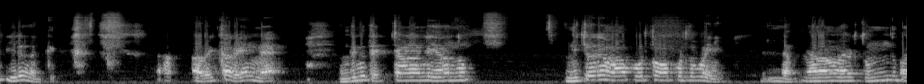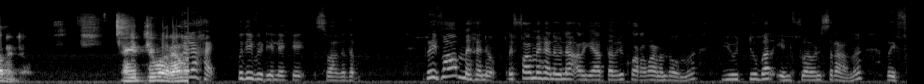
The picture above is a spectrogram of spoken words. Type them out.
ഇല്ല അവർക്കറിയന്നെ എന്തെങ്കിലും തെറ്റാണെങ്കിൽ ഞാനൊന്നും എനിക്കൊരു മാപ്പുറത്ത് മാപ്പുറത്ത് പോയി. ഇല്ല ഞാൻ അവരടുത്തൊന്നും പറഞ്ഞില്ല നെഗറ്റീവ് പറയാൻ ഹലോ പുതിയ വീഡിയോയിലേക്ക് സ്വാഗതം. റിഫ മെഹനു റിഫ മെഹനുവിനെ അറിയാത്തവർ കുറവാണെന്ന് തോന്നുന്നു. യൂട്യൂബർ ഇൻഫ്ലുവൻസറാണ് റിഫ.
